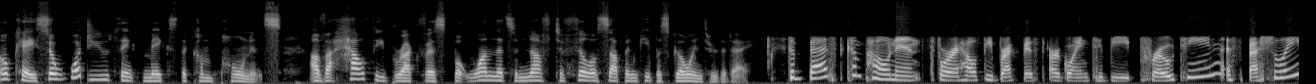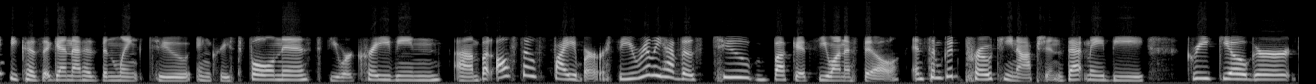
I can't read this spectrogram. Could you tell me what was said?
Okay, so what do you think makes the components of a healthy breakfast, but one that's enough to fill us up and keep us going through the day? The best components for a healthy breakfast are going to be protein, especially because, again, that has been linked to increased fullness, fewer cravings, um, but also fiber. So you really have those two buckets you want to fill, and some good protein options. That may be Greek yogurt,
